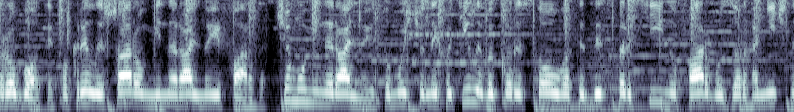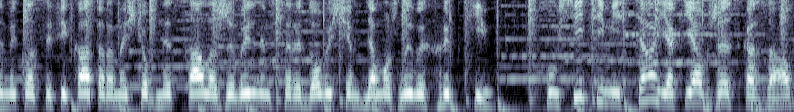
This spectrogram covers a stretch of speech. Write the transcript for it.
роботи, покрили шаром мінеральної фарби. Чому мінеральної? Тому що не хотіли використовувати дисперсійну фарбу з органічними класифікаторами, щоб не стала живильним середовищем для можливих грибків. Усі ці місця, як я вже сказав,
